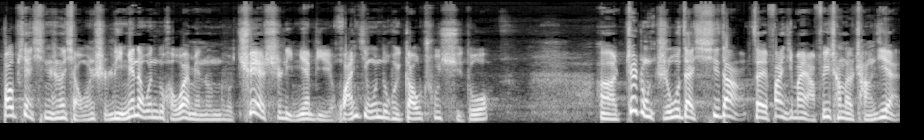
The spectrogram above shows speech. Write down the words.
包片形成的小温室里面的温度和外面的温度，确实里面比环境温度会高出许多。啊，这种植物在西藏、在泛西马雅非常的常见，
